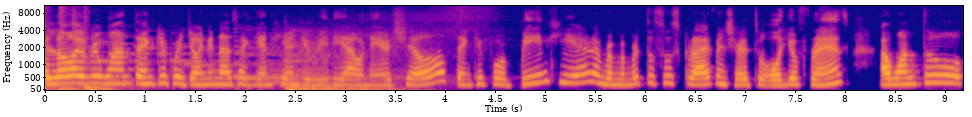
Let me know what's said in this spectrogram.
Hello, everyone. Thank you for joining us again here on Yuridia on Air Show. Thank you for being here. And remember to subscribe and share it to all your friends. I want to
